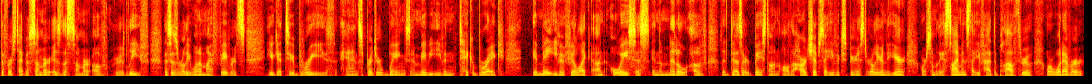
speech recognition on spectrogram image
The first type of summer is the summer of relief. This is really one of my favorites. You get to breathe and spread your wings and maybe even take a break it may even feel like an oasis in the middle of the desert based on all the hardships that you've experienced earlier in the year or some of the assignments that you've had to plow through or whatever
